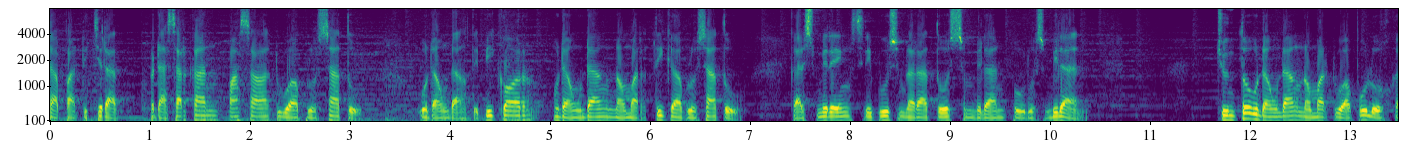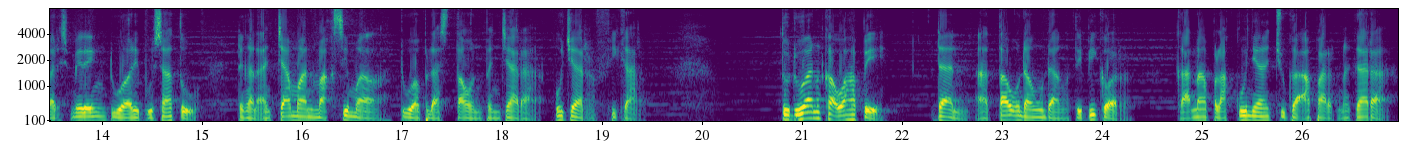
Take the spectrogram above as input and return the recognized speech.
dapat dijerat berdasarkan pasal 21 Undang-Undang Tipikor, Undang-Undang Nomor 31, garis miring 1999, Junto Undang-Undang Nomor 20 garis miring 2001 dengan ancaman maksimal 12 tahun penjara, ujar Fikar. Tuduhan KUHP dan atau Undang-Undang Tipikor karena pelakunya juga aparat negara,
